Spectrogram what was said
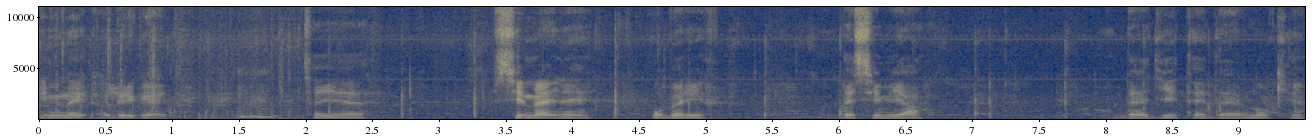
именно. Це є сімейний оберіг, де сім'я, де діти, де внуки.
